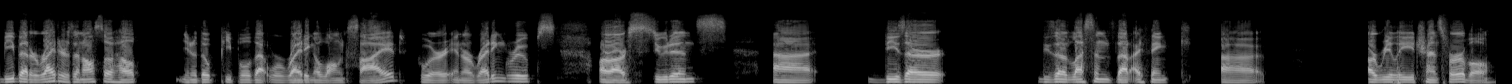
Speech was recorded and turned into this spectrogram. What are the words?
be better writers and also help you know the people that we're writing alongside who are in our writing groups are our students uh, these are these are lessons that i think uh, are really transferable.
